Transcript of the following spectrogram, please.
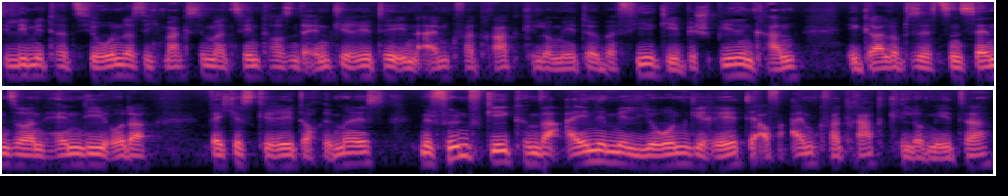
die Limitation, dass ich maximal 10.000 Endgeräte in einem Quadratkilometer über 4G bespielen kann, egal ob das jetzt ein Sensor, ein Handy oder welches Gerät auch immer ist. Mit 5G können wir eine Million Geräte auf einem Quadratkilometer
